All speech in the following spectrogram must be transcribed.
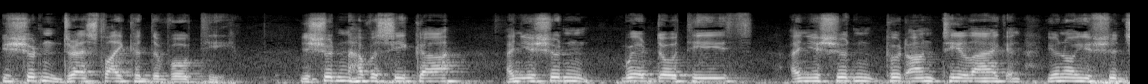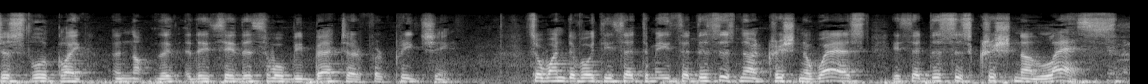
you shouldn't dress like a devotee. You shouldn't have a shika, and you shouldn't wear dhotis, and you shouldn't put on tilak, and you know, you should just look like, and not, they, they say this will be better for preaching. So one devotee said to me, he said, this is not Krishna West, he said, this is Krishna less.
